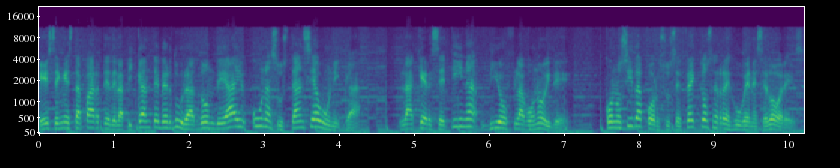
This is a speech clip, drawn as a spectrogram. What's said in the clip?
Es en esta parte de la picante verdura donde hay una sustancia única, la quercetina bioflavonoide, conocida por sus efectos rejuvenecedores.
